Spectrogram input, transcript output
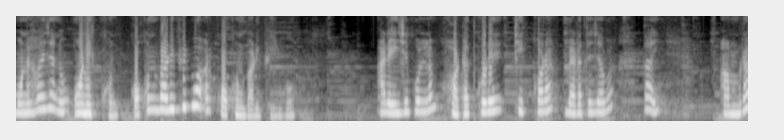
মনে হয় যেন অনেকক্ষণ, কখন বাড়ি ফিরবো আর কখন বাড়ি ফিরবো। আর এই যে বললাম, হঠাৎ করে ঠিক করা বেড়াতে যাওয়া, তাই আমরা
